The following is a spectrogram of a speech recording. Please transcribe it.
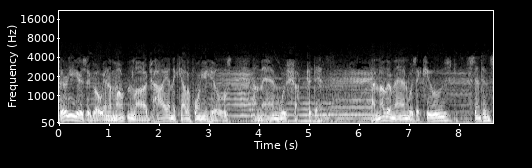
Thirty years ago, in a mountain lodge high in the California hills, a man was shot to death. Another man was accused, sentenced,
